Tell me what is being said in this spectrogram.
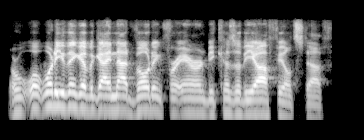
or what, what do you think of a guy not voting for Aaron because of the off-field stuff?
